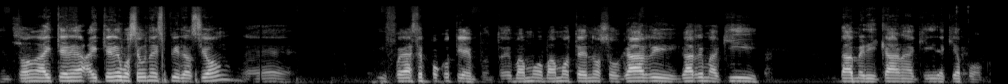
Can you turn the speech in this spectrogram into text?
Entonces ahí tiene, ahí tiene você una inspiración eh, y fue hace poco tiempo. Entonces vamos, vamos a tener nuestro Gary, Gary McKee da americana aquí de aquí a poco.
